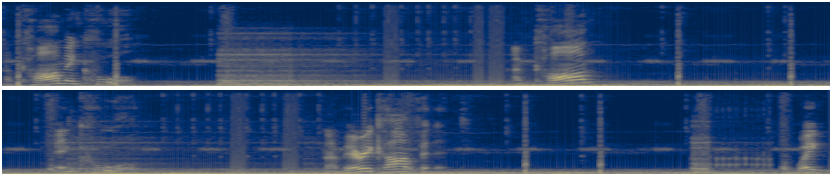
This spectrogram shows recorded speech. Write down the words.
I'm calm and cool. I'm calm and cool. And I'm very confident. Wait.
